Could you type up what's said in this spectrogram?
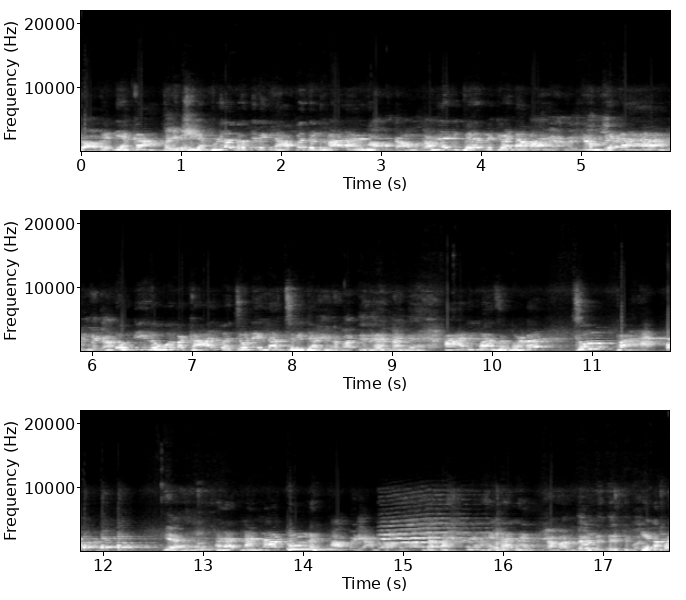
அக்கா என் புள்ள பிறந்தனைக்கு நாற்பத்தெட்டு நாள் ஆகுது. பிள்ளைக்கு பேர் வைக்க வேண்டாமா? நீ இந்த ஊர்ல கால் வச்சோன்னு எல்லாரும் சொல்லிட்டாங்க. ஆடி மாசம் கூட சூப்பர். அதாவது நல்லா நம்ம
